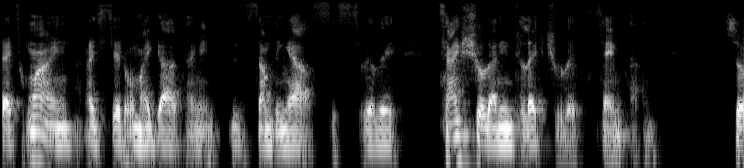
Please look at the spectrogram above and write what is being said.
that wine. I said, oh my God, I mean, this is something else. It's really sensual and intellectual at the same time. So,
